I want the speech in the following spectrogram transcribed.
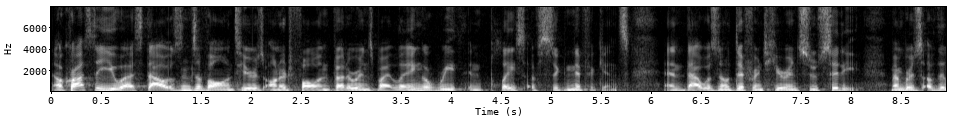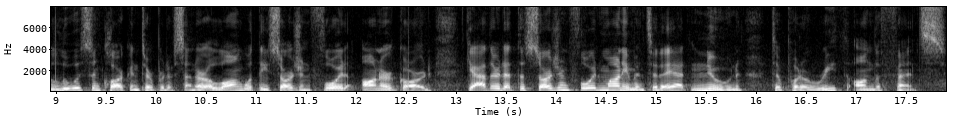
Now, across the U.S., thousands of volunteers honored fallen veterans by laying a wreath in place of significance. And that was no different here in Sioux City. Members of the Lewis and Clark Interpretive Center, along with the Sergeant Floyd Honor Guard, gathered at the Sergeant Floyd Monument today at noon to put a wreath on the fence.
